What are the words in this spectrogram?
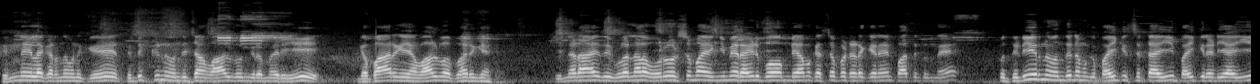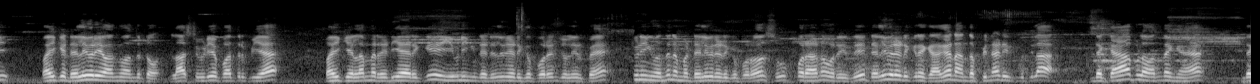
திண்ணையில் கிடந்தவனுக்கு திடுக்குன்னு வந்துச்சான் வாழ்வுங்கிற மாதிரி. இங்கே பாருங்க என் வாழ்வை பாருங்க. என்னடா இது இவ்வளோ நாளாக ஒரு வருஷமாக எங்கேயுமே ரைடு போக முடியாமல் கஷ்டப்பட்டு கிடக்கிறேன்னு பார்த்துட்டு இருந்தேன். இப்போ திடீர்னு வந்து நமக்கு பைக்கு செட் ஆகி பைக் ரெடியாகி பைக்கை டெலிவரி வாங்க வந்துட்டோம். லாஸ்ட் வீடியோ பார்த்துருப்பிய? பைக் எல்லாமே ரெடியாக இருக்குது ஈவினிங் டெலிவரி எடுக்க போகிறேன்னு சொல்லியிருப்பேன். ஈவினிங் வந்து நம்ம டெலிவரி எடுக்க போகிறோம் சூப்பரான ஒரு இது. டெலிவரி எடுக்கிறதுக்காக நான் அந்த பின்னாடி பற்றிலாம் இந்த கேப்பில் வந்தேங்க. இந்த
